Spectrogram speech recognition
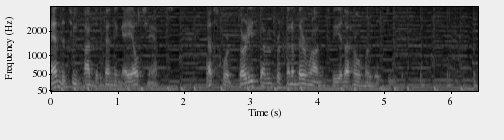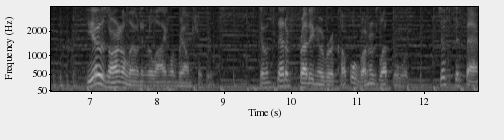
and the two time defending AL champs, have scored 37% of their runs via the homer this season. The O's aren't alone in relying on round trippers, so instead of fretting over a couple runners left on, just sit back,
